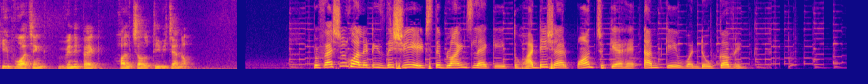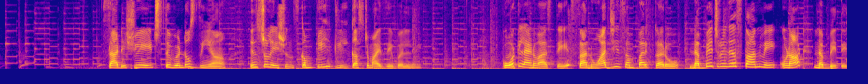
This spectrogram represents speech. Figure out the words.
ਕੀਪ ਵਾਚਿੰਗ ਵਿਨੀਪੈਗ ਹਲਚਲ ਟੀਵੀ ਚੈਨਲ ਪ੍ਰੋਫੈਸ਼ਨਲ ਕੁਆਲਿਟੀਜ਼ ਦੇ ਸ਼ੇਡਸ ਤੇ ਬਲਾਈਂਡਸ ਲੈ ਕੇ ਤੁਹਾਡੇ ਸ਼ਹਿਰ ਪਹੁੰਚ ਚੁੱਕਿਆ ਹੈ MK ਵਿੰਡੋ ਕਵਰਿੰਗ ਸਾਡੇ ਸ਼ੇਡਸ ਤੇ ਵਿੰਡੋਜ਼ ਦੀਆਂ ਇੰਸਟਾਲੇਸ਼ਨਸ ਕੰਪਲੀਟਲੀ ਕਸਟਮਾਈਜ਼ੇਬਲ ਨੇ ਕੋਟ ਲੈਣ ਵਾਸਤੇ ਸਾਨੂੰ ਅੱਜ ਹੀ ਸੰਪਰਕ ਕਰੋ 9054975990 ਤੇ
